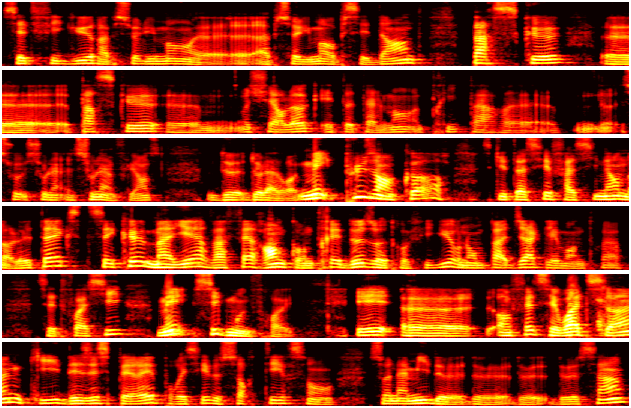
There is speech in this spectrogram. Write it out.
cette figure absolument euh, absolument obsédante parce que, euh, parce que euh, Sherlock est totalement pris par, sous, sous l'influence de, de, la drogue. Mais plus encore, ce qui est assez fascinant dans le texte, c'est que Mayer va faire rencontrer deux autres figures, non pas Jack l'éventreur cette fois-ci, mais Sigmund Freud. Et en fait, c'est Watson qui, désespéré pour essayer de sortir son, son ami de, de, de, de sein,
